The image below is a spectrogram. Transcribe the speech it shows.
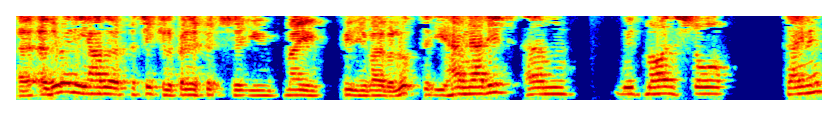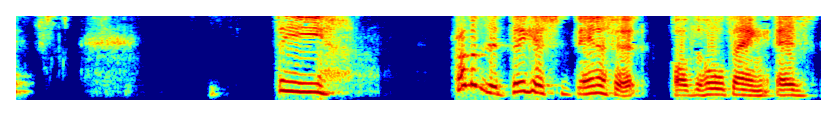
uh, are there any other particular benefits that you may feel you've overlooked that you haven't added um, with MindStore, Damien? The probably the biggest benefit of the whole thing is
